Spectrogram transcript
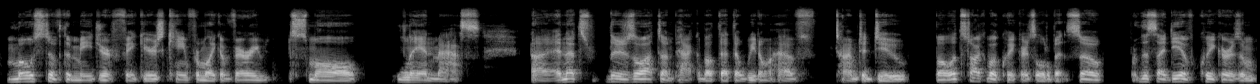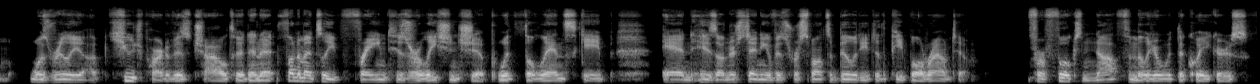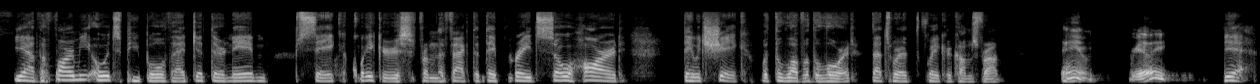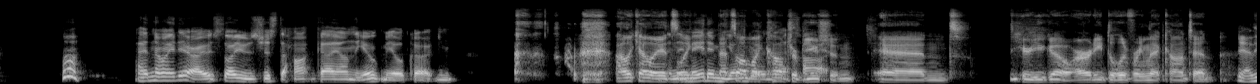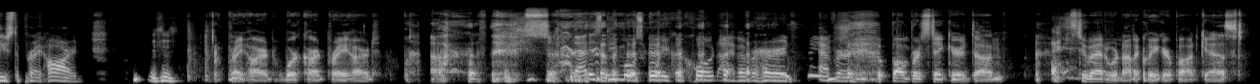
most of the major figures came from like a very small landmass. Uh, and that's there's a lot to unpack about that that we don't have time to do. But let's talk about Quakers a little bit. So this idea of Quakerism was really a huge part of his childhood, and it fundamentally framed his relationship with the landscape and his understanding of his responsibility to the people around him. For folks not familiar with the Quakers, yeah, the farmy oats people that get their namesake Quakers from the fact that they prayed so hard they would shake with the love of the Lord. That's where Quaker comes from. Damn, really? Yeah. Huh. I had no idea. I always thought he was just a hot guy on the oatmeal carton. I like how it's like that's all my contribution, and here you go, already delivering that content. Yeah, they used to pray hard. pray hard, work hard, pray hard. Uh, so that is the most Quaker quote I've ever heard, ever. Bumper sticker done. It's too bad we're not a Quaker podcast.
